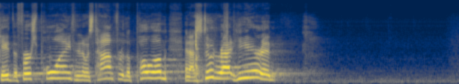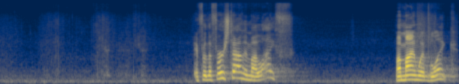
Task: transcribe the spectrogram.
gave the first point, and it was time for the poem. And I stood right here, and And for the first time in my life, my mind went blank.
